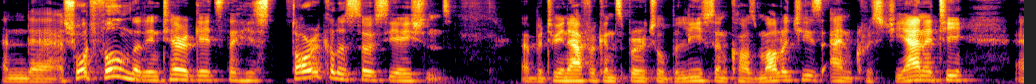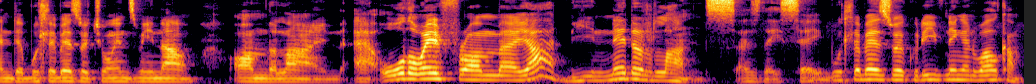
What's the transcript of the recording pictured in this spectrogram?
and uh, a short film that interrogates the historical associations uh, between African spiritual beliefs and cosmologies and Christianity. And uh, Buhlebezwe joins me now on the line, uh, all the way from, uh, yeah, the Netherlands, as they say. Buhlebezwe, good evening and welcome.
